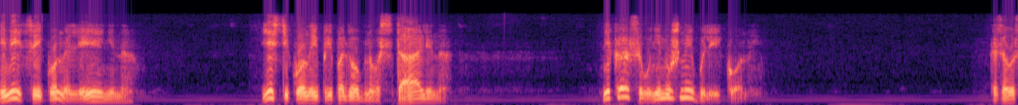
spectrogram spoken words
имеется икона Ленина, есть икона и преподобного Сталина. Некрасову не нужны были иконы. Казалось,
